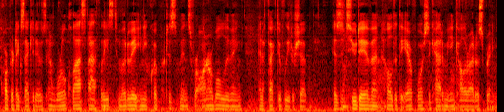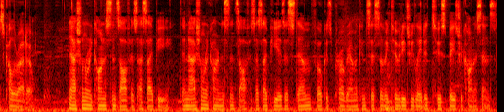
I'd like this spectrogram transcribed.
corporate executives, and world class athletes to motivate and equip participants for honorable living and effective leadership. Is a two day event held at the Air Force Academy in Colorado Springs, Colorado. National Reconnaissance Office SIP. The National Reconnaissance Office SIP is a STEM focused program and consists of activities related to space reconnaissance.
